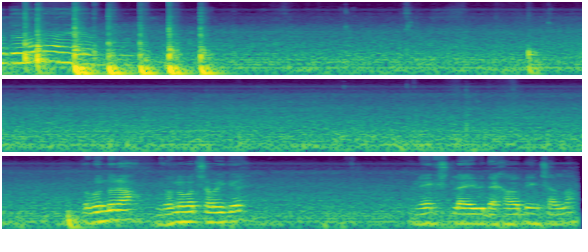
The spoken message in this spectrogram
তো বন্ধুরা, ধন্যবাদ সবাইকে। নেক্সট লাইভে দেখা হবে ইনশাল্লাহ।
